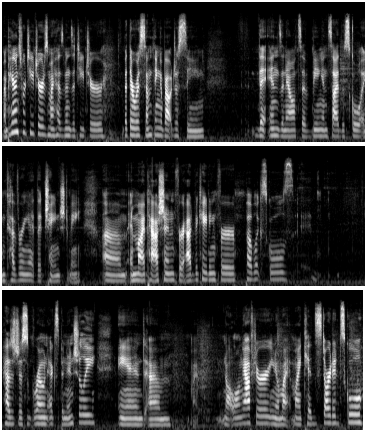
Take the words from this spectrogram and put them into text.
my parents were teachers, my husband's a teacher, but there was something about just seeing the ins and outs of being inside the school and covering it that changed me. Um, and my passion for advocating for public schools has just grown exponentially. And um, my, not long after, you know, my, my kids started school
